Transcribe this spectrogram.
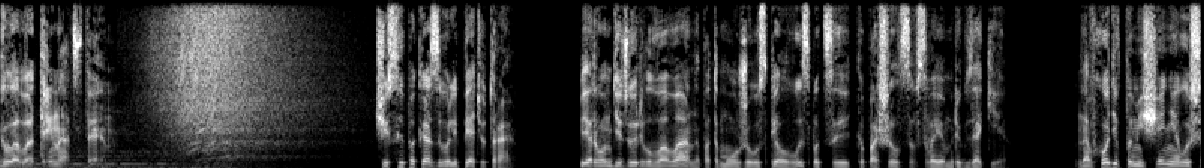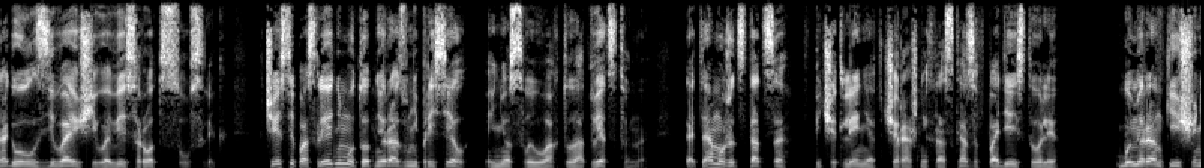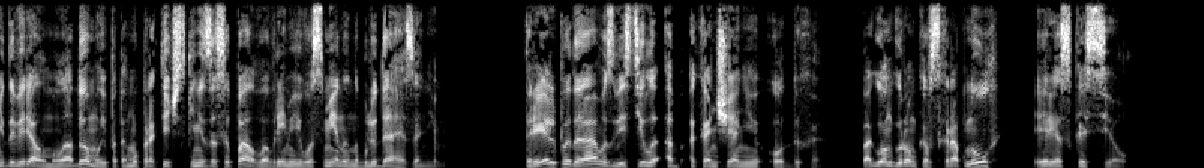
Глава 13 Часы показывали пять утра. Первым дежурил Вован, а потому уже успел выспаться и копошился в своем рюкзаке. На входе в помещение вышагивал зевающий во весь рот суслик. К чести последнему тот ни разу не присел и нес свою вахту ответственно, хотя, может статься, впечатления от вчерашних рассказов подействовали. Бумеранг еще не доверял молодому и потому практически не засыпал во время его смены, наблюдая за ним. Трель ПДА возвестила об окончании отдыха. Погон громко всхрапнул и резко сел.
